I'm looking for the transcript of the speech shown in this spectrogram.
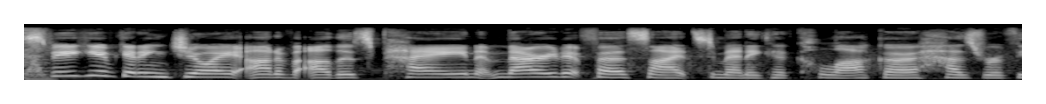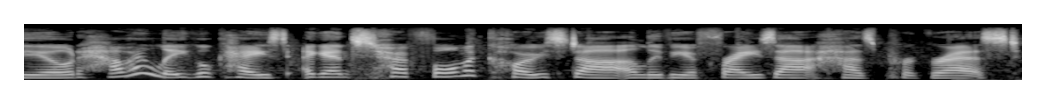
Speaking of getting joy out of others' pain, Married at First Sight's Domenica Calarco has revealed how her legal case against her former co-star Olivia Frazer has progressed.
